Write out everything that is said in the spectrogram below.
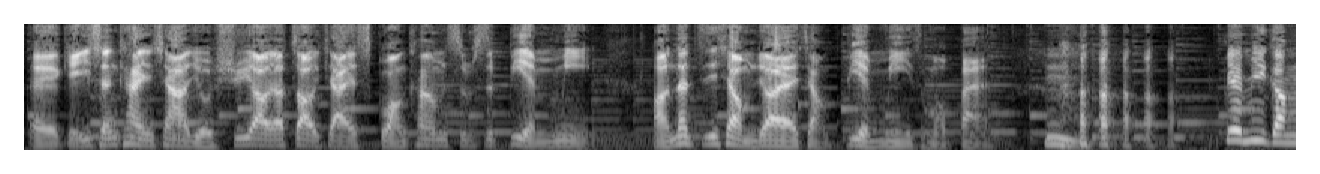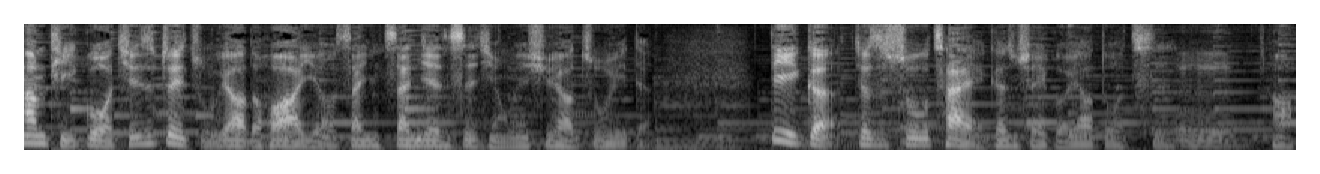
诶、欸、给医生看一下，有需要要照一下 X 光，看他们是不是便秘啊。那接下来我们就要来讲便秘怎么办？嗯，便秘刚刚提过，其实最主要的话有三三件事情我们需要注意的。第一个就是蔬菜跟水果要多吃，嗯好、哦。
